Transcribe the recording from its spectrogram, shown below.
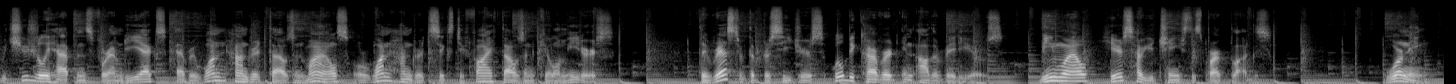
which usually happens for MDX every 100,000 miles or 165,000 kilometers. The rest of the procedures will be covered in other videos. Meanwhile, here's how you change the spark plugs. Warning!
